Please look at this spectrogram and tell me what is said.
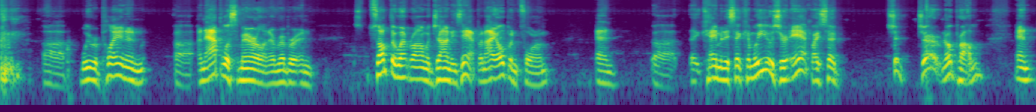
uh, we were playing in uh, Annapolis, Maryland. I remember, and something went wrong with Johnny's amp, and I opened for him, and uh, they came and they said, "Can we use your amp?" I said, "Sure, sure, no problem." And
